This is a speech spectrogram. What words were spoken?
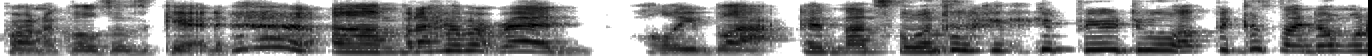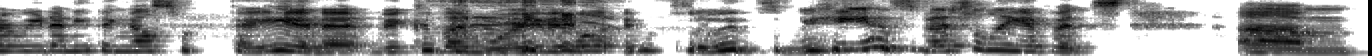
Chronicles as a kid. Um, but I haven't read Holly Black, and that's the one that I compared to a lot because I don't want to read anything else with Fae in it because I'm worried it'll influence me, especially if it's um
